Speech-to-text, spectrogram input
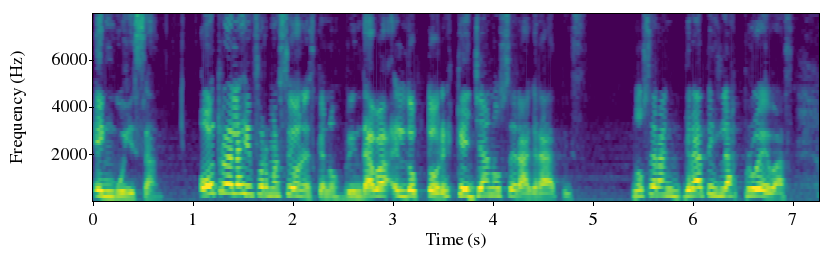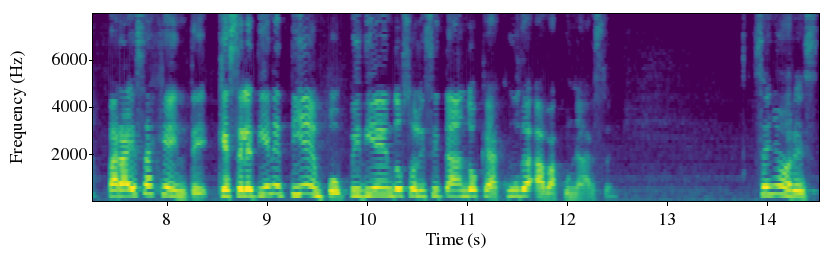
en Huiza. Otra de las informaciones que nos brindaba el doctor es que ya no será gratis, no serán gratis las pruebas para esa gente que se le tiene tiempo pidiendo, solicitando que acuda a vacunarse. Señores,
